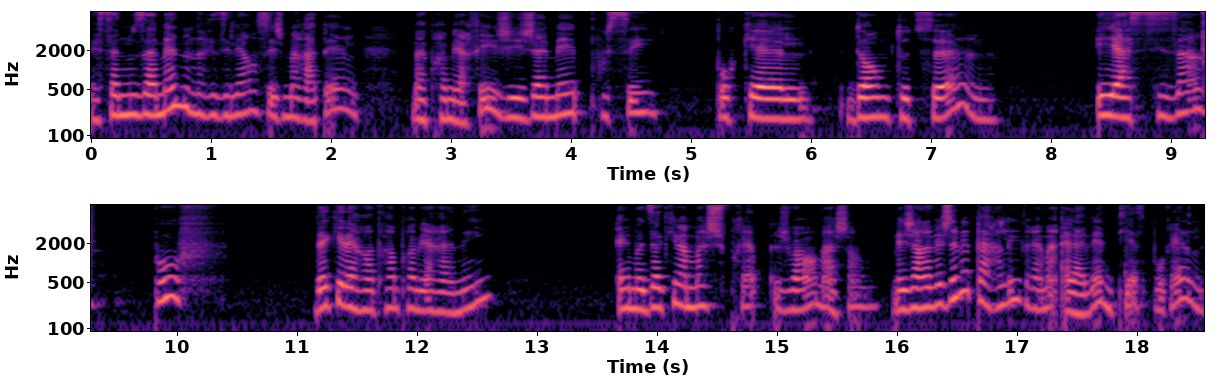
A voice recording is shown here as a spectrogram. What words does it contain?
Mais ça nous amène une résilience. Et je me rappelle, ma première fille, j'ai jamais poussé pour qu'elle dorme toute seule. Et à 6 ans, pouf, dès qu'elle est rentrée en première année, elle m'a dit Ok, maman, je suis prête, je vais avoir ma chambre. Mais j'en avais jamais parlé vraiment. Elle avait une pièce pour elle.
